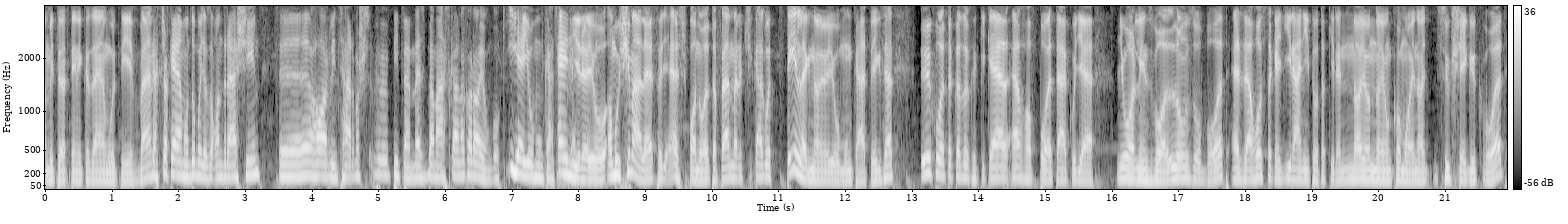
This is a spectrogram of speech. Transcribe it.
mi történik az elmúlt évben. Tehát csak elmondom, hogy az Andrásin ö, 33-as ö, pipenmezbe mászkálnak a rajongók. Ilyen jó munkát Ennyire végeznek. jó. Amúgy simán lehet, hogy ez spanolta fel, mert a Chicago tényleg nagyon jó munkát végzett. Ők voltak azok, akik el, elhappolták ugye New Orleansból Lonzo Bolt, ezzel hoztak egy irányítót, akire nagyon-nagyon komoly nagy szükségük volt.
